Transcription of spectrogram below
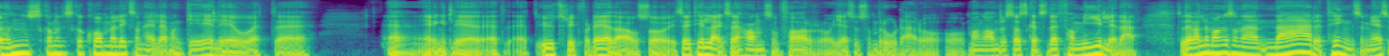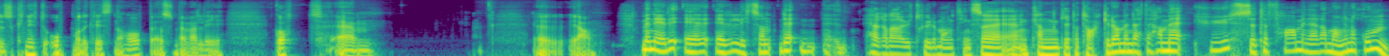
ønsker han at de skal komme, liksom. Hele evangeliet er jo et eh, er egentlig et, et, uttrykk for det. da, så, så, I tillegg så er han som far og Jesus som bror der, og, og, mange andre søsken. Så det er familie der. Så det er veldig mange sånne nære ting som Jesus knytter opp mot det kristne håpet, som er veldig godt um, Ja. Men er det, er, er det litt sånn det, Her er det utrolig mange ting som en kan gripe tak i, da, men dette her med huset til far min, er det mange rom?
